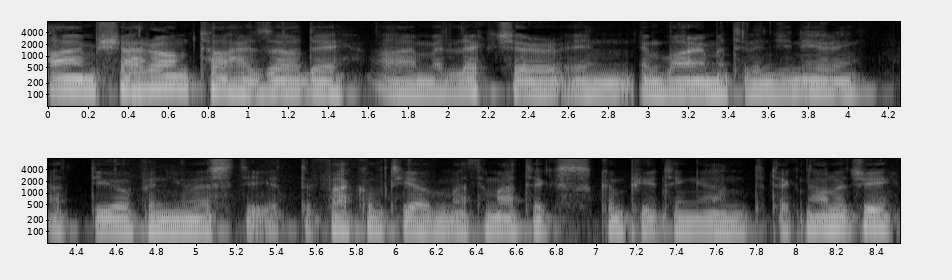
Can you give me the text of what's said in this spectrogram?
I'm Shahram Taherzadeh. I'm a lecturer in environmental engineering at the Open University at the Faculty of Mathematics, Computing and Technology.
